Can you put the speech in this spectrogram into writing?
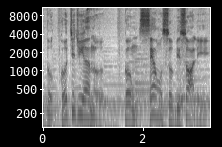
do Cotidiano, com Celso Bissoli.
